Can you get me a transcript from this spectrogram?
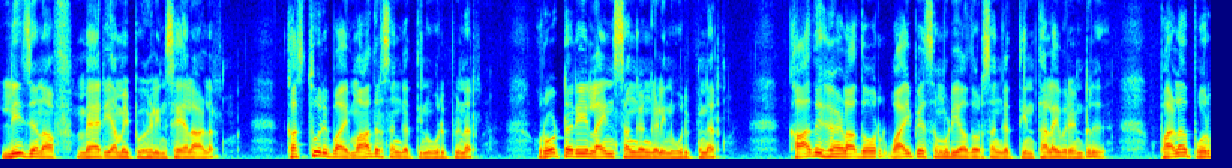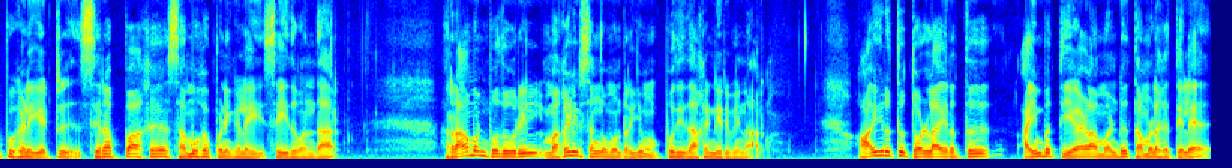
லீஜன் ஆஃப் மேரி அமைப்புகளின் செயலாளர் கஸ்தூரிபாய் மாதர் சங்கத்தின் உறுப்பினர் ரோட்டரி லைன் சங்கங்களின் உறுப்பினர் காது கேளாதோர் வாய் பேச முடியாதோர் சங்கத்தின் தலைவர் என்று பல பொறுப்புகளை ஏற்று சிறப்பாக சமூக பணிகளை செய்து வந்தார். ராமன்பதூரில் மகளிர் சங்கம் ஒன்றையும் புதிதாக நிறுவினார். ஆயிரத்து தொள்ளாயிரத்து ஐம்பத்தி ஏழாம் ஆண்டு தமிழகத்திலே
